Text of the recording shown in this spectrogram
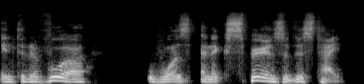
into Nevuah was an experience of this type.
